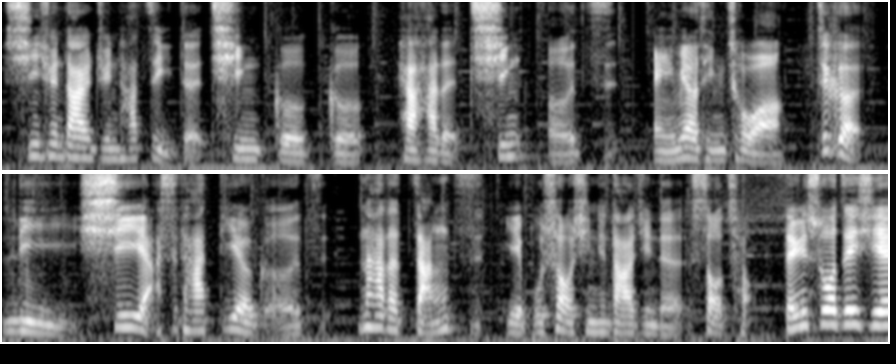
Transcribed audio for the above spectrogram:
新宣大将军他自己的亲哥哥，还有他的亲儿子。你没有听错哦，这个李希呀是他第二个儿子。那他的长子也不受新军大军的受宠，等于说这些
